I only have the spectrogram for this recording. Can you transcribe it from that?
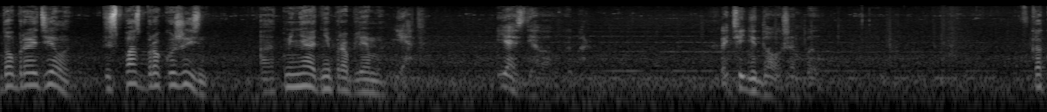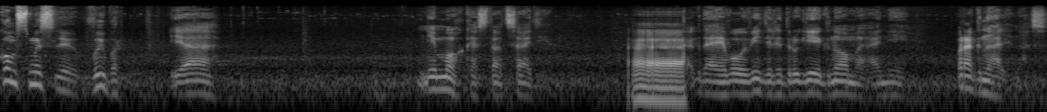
Доброе дело. Ты спас Броку жизнь. А от меня одни проблемы. Нет, я сделал выбор. Хоть и не должен был. В каком смысле выбор? Я не мог остаться один. Э, Когда его увидели другие гномы, они прогнали нас.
